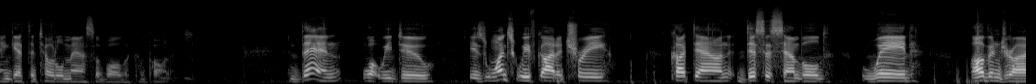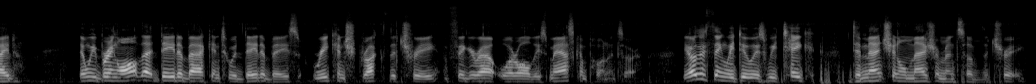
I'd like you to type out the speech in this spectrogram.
and get the total mass of all the components. And then what we do is once we've got a tree cut down, disassembled, weighed, oven dried, then we bring all that data back into a database, reconstruct the tree, and figure out what all these mass components are. The other thing we do is we take dimensional measurements of the tree.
